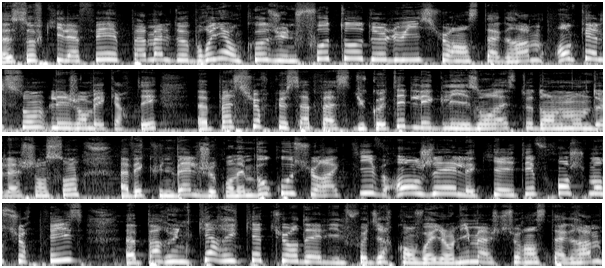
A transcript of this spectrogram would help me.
Euh, Sauf qu'il a fait pas mal de bruit en cause d'une photo de lui sur Instagram en caleçon, les jambes écartées. Euh, Pas sûr que ça passe du côté de l'Église. On reste dans le monde de la chanson avec une Belge qu'on aime beaucoup sur Active, Angèle, qui a été franchement surprise euh, par une caricature d'elle. Il faut dire qu'en voyant l'image sur Instagram,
